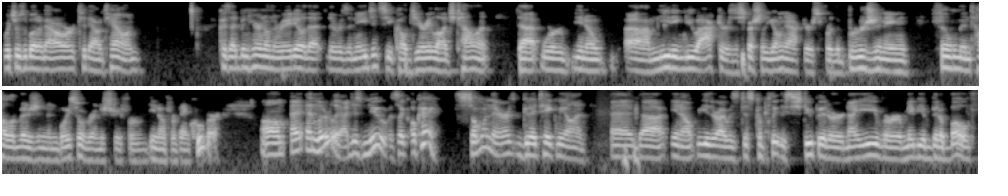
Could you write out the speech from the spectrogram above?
which was about an hour to downtown, because I'd been hearing on the radio that there was an agency called Jerry Lodge Talent that were you know um, needing new actors, especially young actors, for the burgeoning film and television and voiceover industry for you know for Vancouver. Um, and, and literally, I just knew it was like, okay, someone there is gonna take me on, and uh, you know, either I was just completely stupid or naive, or maybe a bit of both.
